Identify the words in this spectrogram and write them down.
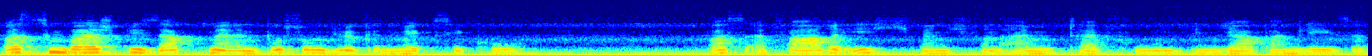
Was zum Beispiel sagt mir ein Busunglück in Mexiko? Was erfahre ich, wenn ich von einem Taifun in Japan lese?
